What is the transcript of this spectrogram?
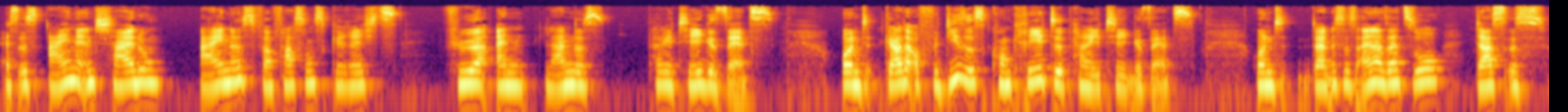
Es ist eine Entscheidung eines Verfassungsgerichts für ein Landesparitätgesetz. Und gerade auch für dieses konkrete Paritätgesetz. Und dann ist es einerseits so, dass es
